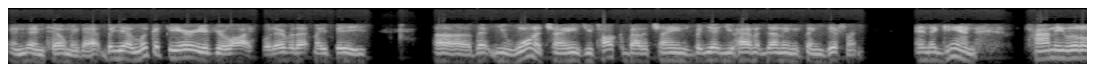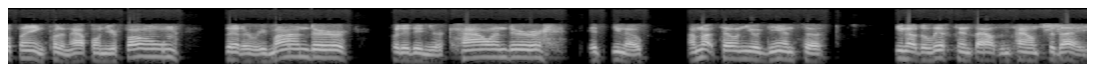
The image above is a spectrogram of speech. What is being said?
and, and tell me that. But yeah, look at the area of your life, whatever that may be, uh, that you want to change. You talk about a change, but yet you haven't done anything different. And again, tiny little thing. Put an app on your phone, set a reminder, put it in your calendar. It's you know, I'm not telling you again to, you know, to lift ten thousand pounds today,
